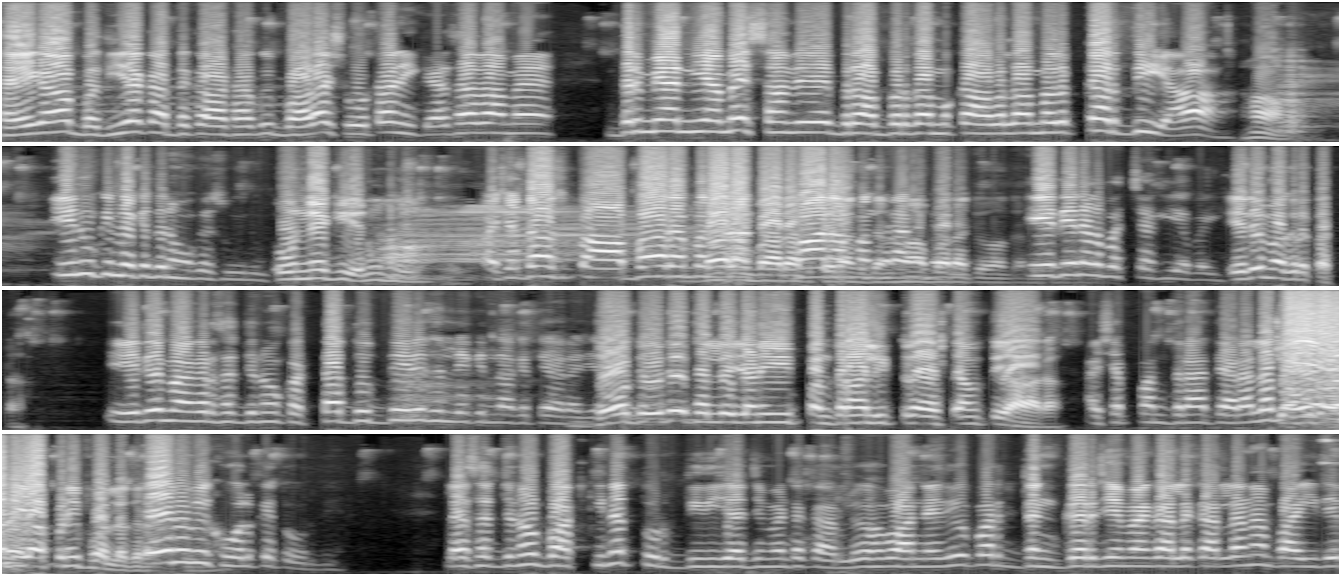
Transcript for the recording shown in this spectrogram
ਹੈਗਾ ਵਧੀਆ ਕੱਦ ਕਾਠ ਕੋਈ ਬਾਹਲਾ ਛੋਟਾ ਨਹੀਂ ਕਹਿ ਸਕਦਾ ਮੈਂ। ਦਰਮਿਆਨੀਆਂ ਮੈਸਾਂ ਦੇ ਬਰਾਬਰ ਦਾ ਮੁਕਾਬਲਾ ਮਤਲਬ ਕਰਦੀ ਆ। ਹਾਂ। ਇਹਨੂੰ ਕਿੰਨੇ ਕੁ ਦਿਨ ਹੋ ਗਏ ਸੂਈ ਨੂੰ? ਉਹਨੇ ਕੀ ਇਹਨੂੰ ਹੋਏ ਅੱਛਾ 10 12 15 12 12 15 ਹਾਂ 12 14 ਦਿਨ। ਇਹਦੇ ਨਾਲ ਬੱਚਾ ਕੀ ਆ ਬਾਈ? ਇਹਦੇ ਮਗਰ ਕੱਟਾ। ਇਹਦੇ ਮਗਰ ਸੱਜਣੋਂ ਕੱਟਾ। ਦੁੱਧ ਇਹਦੇ ਥੱਲੇ ਕਿੰਨਾ ਕਿ ਤਿਆਰ ਆ ਜੀ? ਦੁੱਧ ਇਹਦੇ ਥੱਲੇ ਜਾਨੀ 15 ਲੀਟਰ ਇਸ ਟਾਈਮ ਤਿਆਰ ਆ। ਅੱਛਾ 15 ਤਿਆਰ ਆ। ਲੈ 14 ਦੀ ਆਪਣੀ ਫੁੱਲ ਕਰਾ ਇਹਨੂੰ ਵੀ ਖੋਲ ਕੇ ਤੋੜ ਦੇ। ਲੈ ਸੱਜਣੋ ਬਾਕੀ ਨਾ ਤੁਰਦੀ ਦੀ ਜੱਜਮੈਂਟ ਕਰ ਲਿਓ ਹਵਾਨੇ ਦੀ ਪਰ ਡੰਗਰ ਜੇ ਮੈਂ ਗੱਲ ਕਰ ਲਾਂ ਨਾ ਬਾਈ ਦੇ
